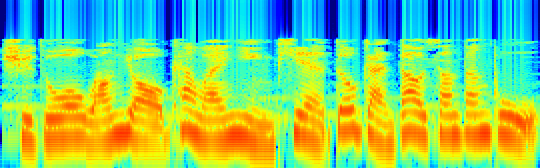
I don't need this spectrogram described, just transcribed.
许多网友看完影片都感到相当不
